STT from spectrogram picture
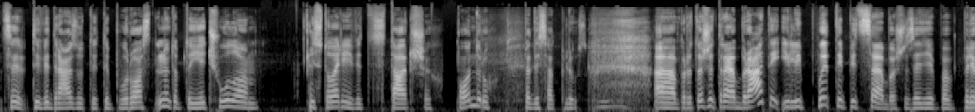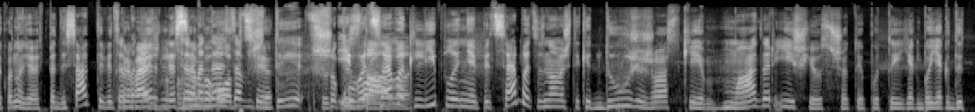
це ти відразу ти типу рост. Ну, тобто, я чула історії від старших подруг 50 плюс. А, Про те, що треба брати і ліпити під себе. Що це типу, переконують, в 50 ти відкриваєш це для це себе мене опцію. завжди І оце от ліплення під себе це знову ж таки дуже жорсткі mother issues, що типу ти якби як дитина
